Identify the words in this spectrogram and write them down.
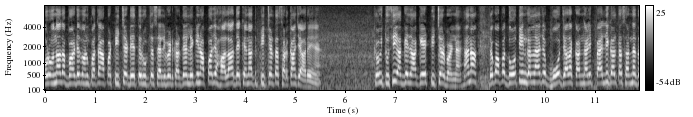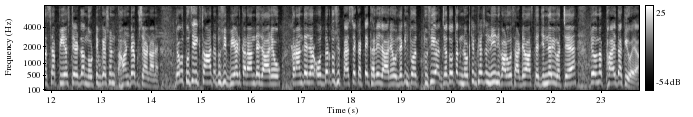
ਔਰ ਉਹਨਾਂ ਦਾ ਬਰਥਡੇ ਤੁਹਾਨੂੰ ਪਤਾ ਆਪਾਂ ਟੀਚਰ ਡੇ ਦੇ ਰੂਪ ਤੇ ਸੈਲੀਬ੍ਰੇਟ ਕਰਦੇ ਹਾਂ, ਲੇਕਿਨ ਆਪਾਂ ਜੇ ਹਾਲਾਤ ਦੇਖੇ ਨਾ, ਤੇ ਟੀਚਰ ਤਾਂ ਸੜਕਾਂ 'ਚ ਆ ਰਹੇ ਹਨ ਕਿਉਂਕਿ ਤੁਸੀਂ ਅੱਗੇ ਜਾ ਕੇ ਟੀਚਰ ਬਣਨਾ ਹੈ ਹੈ ਨਾ ਦੇਖੋ ਆਪਾਂ ਦੋ ਤਿੰਨ ਗੱਲਾਂ ਹੈ ਜੋ ਬਹੁਤ ਜ਼ਿਆਦਾ ਕਰਨ ਵਾਲੀ ਪਹਿਲੀ ਗੱਲ ਤਾਂ ਸਰ ਨੇ ਦੱਸਿਆ ਪੀਐਸ ਸਟੇਟ ਦਾ ਨੋਟੀਫਿਕੇਸ਼ਨ 100% ਆਣਾ ਦੇਖੋ ਤੁਸੀਂ ਇੱਕ ਥਾਂ ਤੇ ਤੁਸੀਂ ਬੀਐਡ ਕਰਾਉਂਦੇ ਜਾ ਰਹੇ ਹੋ ਕਰਾਉਂਦੇ ਜਾ ਉਧਰ ਤੁਸੀਂ ਪੈਸੇ ਕੱਟੇ ਖਲੇ ਜਾ ਰਹੇ ਹੋ ਲੇਕਿਨ ਤੁਹਾ- ਤੁਸੀਂ ਜਦੋਂ ਤੱਕ ਨੋਟੀਫਿਕੇਸ਼ਨ ਨਹੀਂ ਨਿਕਾਲੋਗੇ ਸਾਡੇ ਵਾਸਤੇ ਜਿੰਨੇ ਵੀ ਬੱਚੇ ਹੈ ਤੇ ਉਹਨਾਂ ਫਾਇਦਾ ਕੀ ਹੋਇਆ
